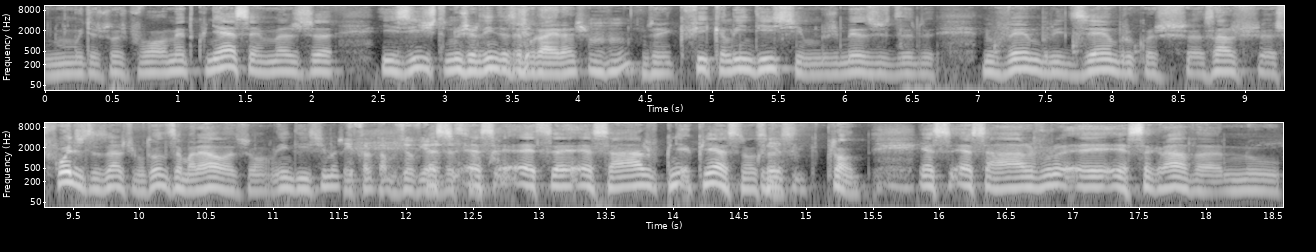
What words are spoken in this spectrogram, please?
muitas pessoas provavelmente conhecem, mas uh, existe no Jardim das Amoreiras, uhum. que fica lindíssimo nos meses de novembro e dezembro, com as, as, árvores, as folhas das árvores, com todas amarelas, são lindíssimas. E enfrentamos eu essa, essa, essa, essa árvore, conhece, não sei se, pronto, essa, essa árvore é, é sagrada no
